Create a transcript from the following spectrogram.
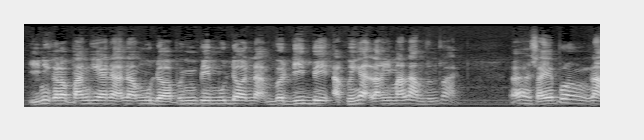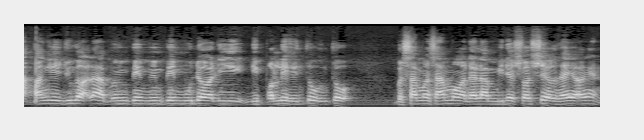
ini kalau panggil anak-anak muda pemimpin muda nak berdebat aku ingat lari malam tuan-tuan ha, saya pun nak panggil jugalah pemimpin-pemimpin muda di di Perlis itu untuk bersama-sama dalam media sosial saya kan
